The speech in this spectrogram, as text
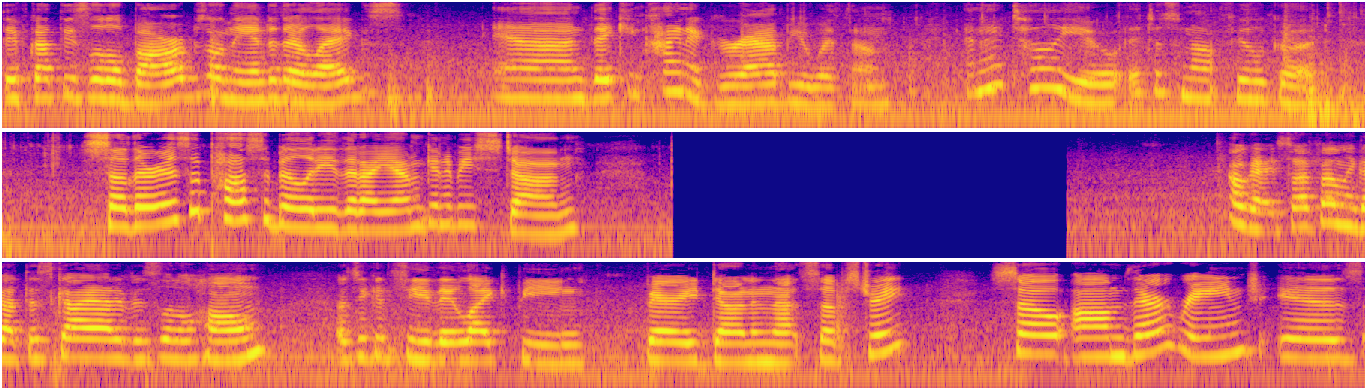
they've got these little barbs on the end of their legs, and they can kind of grab you with them. And I tell you, it does not feel good. So there is a possibility that I am going to be stung. Okay, so I finally got this guy out of his little home. As you can see, they like being buried down in that substrate. So um, their range is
